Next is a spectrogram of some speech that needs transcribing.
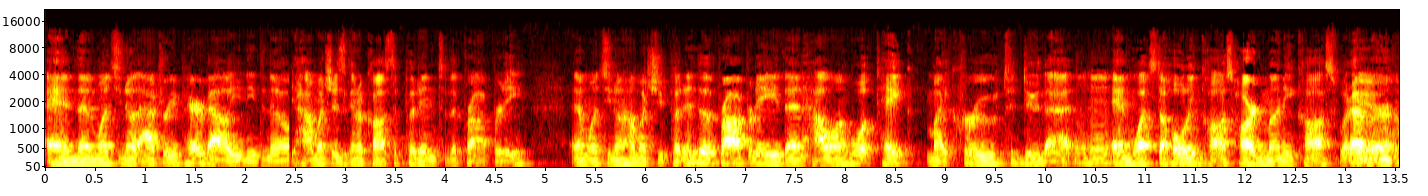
And then once you know the after repair value, you need to know how much is going to cost to put into the property. And once you know how much you put into the property, then how long will it take my crew to do that? Mhm. And what's the holding cost, hard money cost, whatever.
